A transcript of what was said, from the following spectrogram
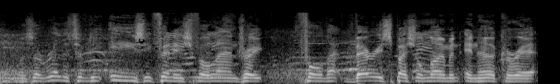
It was a relatively easy finish for Landry for that very special moment in her career.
